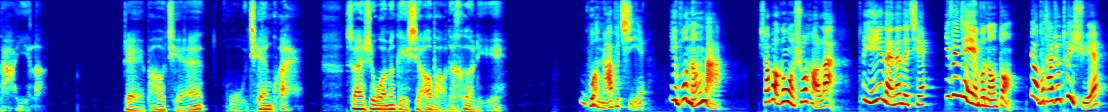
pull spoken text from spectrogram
大意了。这包钱五千块。”算是我们给小宝的贺礼，我拿不起，也不能拿。小宝跟我说好了，他爷爷奶奶的钱一分钱也不能动，要不他就退学。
